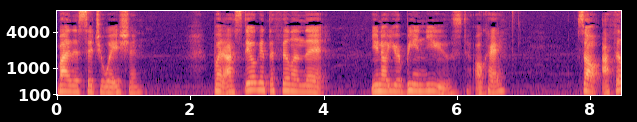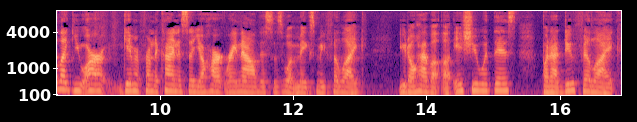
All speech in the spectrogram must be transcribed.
by this situation. But I still get the feeling that, you know, you're being used, okay? So I feel like you are giving from the kindness of your heart right now. This is what makes me feel like you don't have a, a issue with this. But I do feel like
